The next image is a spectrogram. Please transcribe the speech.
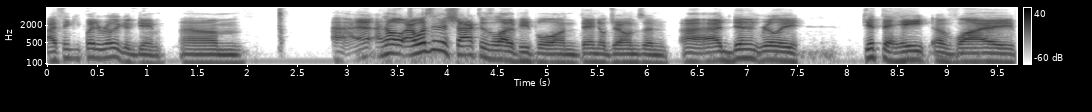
I think he played a really good game. Um, I, I know I wasn't as shocked as a lot of people on Daniel Jones, and I, didn't really get the hate of why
